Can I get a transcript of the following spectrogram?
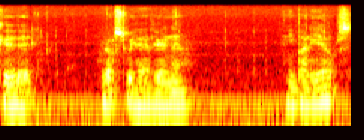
Good. What else do we have here now? Anybody else?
